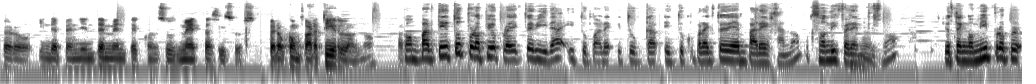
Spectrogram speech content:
pero independientemente con sus metas y sus, pero compartirlo, ¿no? Compartir tu propio proyecto de vida y tu, y tu, y tu proyecto de vida en pareja, ¿no? Porque son diferentes, ¿no? Yo tengo mi propio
